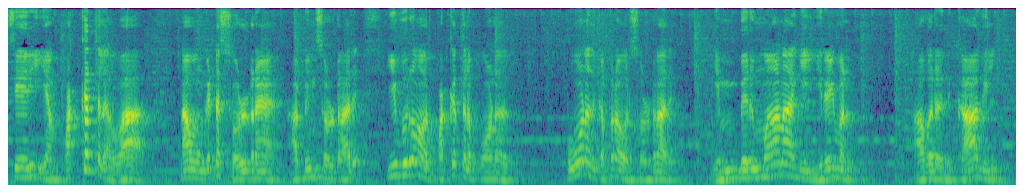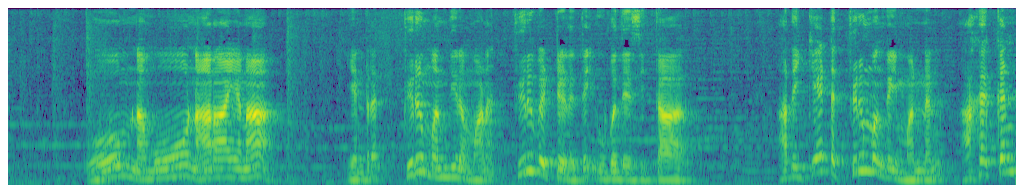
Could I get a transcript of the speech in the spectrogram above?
சரி என் பக்கத்தில் வா. நான் உங்ககிட்ட சொல்கிறேன் அப்படின்னு சொல்கிறாரு இவரும் அவர் பக்கத்தில் போனது போனதுக்கப்புறம் அவர் சொல்கிறாரு எம்பெருமானாகிய இறைவன் அவரது காதில் ஓம் நமோ நாராயணா என்ற திருமந்திரமான திருவெட்டெழுத்தை உபதேசித்தார். அதை கேட்ட திருமங்கை மன்னன் அகக்கண்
